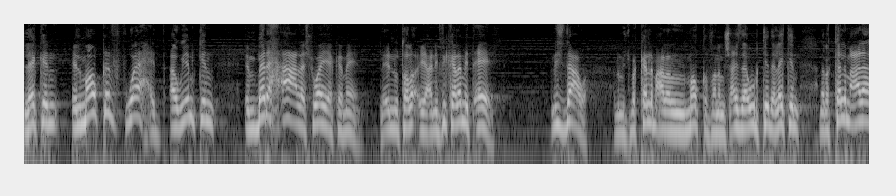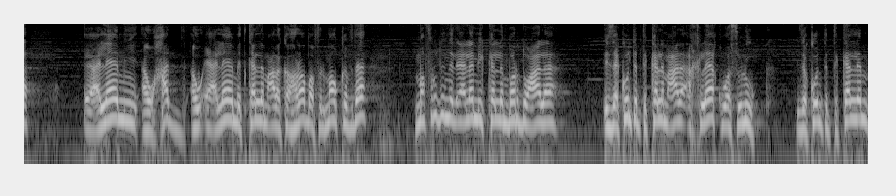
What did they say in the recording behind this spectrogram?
لكن الموقف واحد أو يمكن امبارح أعلى شوية كمان. لأنه طلع يعني في كلام اتقال. ماليش دعوة. أنا مش بتكلم على الموقف أنا مش عايز أقول كده لكن أنا بتكلم على اعلامي أو حد أو اعلام اتكلم على كهربا في الموقف ده. المفروض ان الاعلام يتكلم برضو على إذا كنت بتتكلم على أخلاق وسلوك. إذا كنت بتتكلم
